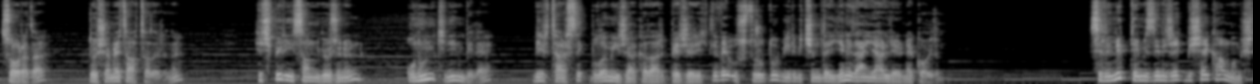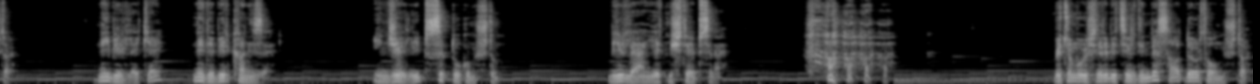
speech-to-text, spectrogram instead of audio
Sonra da döşeme tahtalarını, hiçbir insan gözünün, onunkinin bile bir terslik bulamayacağı kadar becerikli ve usturuplu bir biçimde yeniden yerlerine koydum. Silinip temizlenecek bir şey kalmamıştı. Ne bir leke ne de bir kanize. İnce eleyip sık dokumuştum. Bir leğen yetmişti hepsine. Bütün bu işleri bitirdiğimde saat dört olmuştu.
